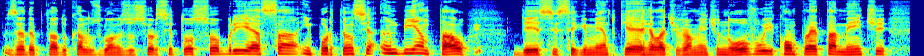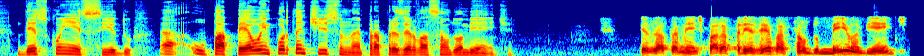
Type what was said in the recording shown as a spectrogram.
Pois é, deputado Carlos Gomes, o senhor citou sobre essa importância ambiental desse segmento que é relativamente novo e completamente desconhecido. Ah, o papel é importantíssimo né, para a preservação do ambiente. Exatamente, para a preservação do meio ambiente,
